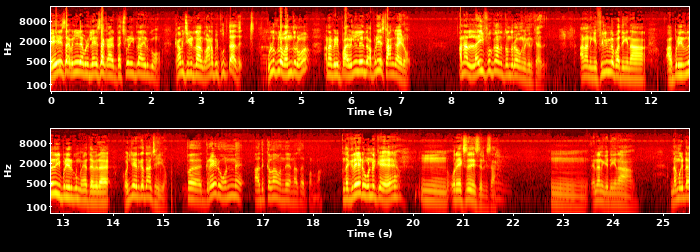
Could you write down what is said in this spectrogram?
லேசாக வெளியில் அப்படி லேசாக டச் பண்ணிட்டு தான் இருக்கும். காமிச்சிக்கிட்டு தான் இருக்கும். ஆனால் போய் குத்தாது. உள்ளுக்குள்ளே வந்துடும் ஆனால் வெளி வெளியிலேருந்து அப்படியே ஸ்ட்ராங் ஆகிடும் ஆனால் லைஃபுக்கும் அந்த தொந்தரவு உங்களுக்கு இருக்காது. ஆனால் நீங்கள் ஃபிலிமில் பார்த்தீங்கன்னா அப்படி இருந்தது இப்படி இருக்குமே தவிர கொஞ்சம் இருக்க தான் செய்யும். இப்போ கிரேடு ஒன்று அதுக்கெல்லாம் வந்து என்ன சார் பண்ணலாம்? அந்த கிரேடு ஒன்றுக்கு ஒரு எக்ஸசைஸ் இருக்குது சார் என்னன்னு கேட்டிங்கன்னா நம்மக்கிட்ட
